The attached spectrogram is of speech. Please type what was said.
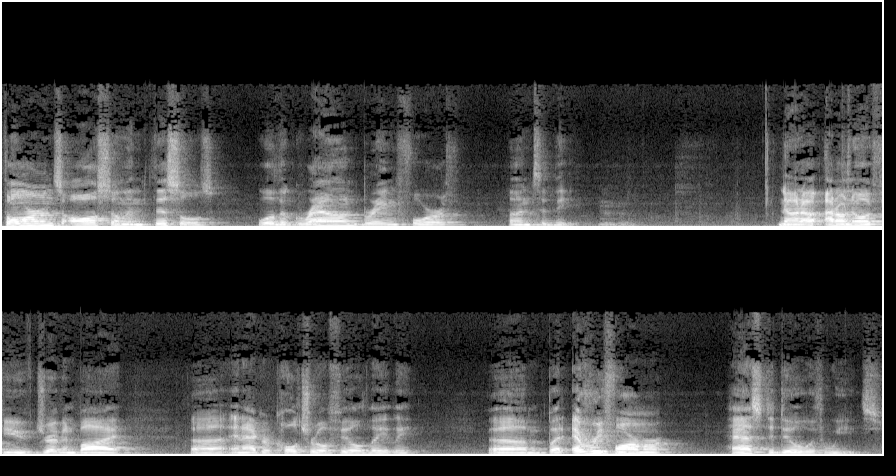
Thorns also and thistles will the ground bring forth unto thee. Mm-hmm. Now, I don't know if you've driven by uh, an agricultural field lately, um, but every farmer has to deal with weeds.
